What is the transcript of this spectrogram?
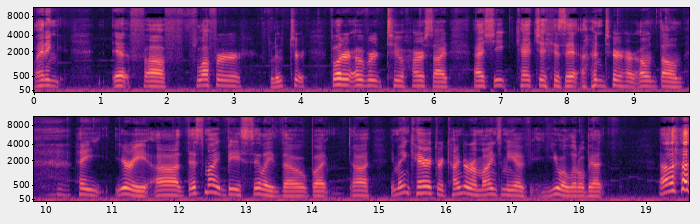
letting it uh, fluffer, flutter, flutter over to her side as she catches it under her own thumb. Hey, Yuri, uh, this might be silly though, but, uh, the main character kinda reminds me of you a little bit. uh,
